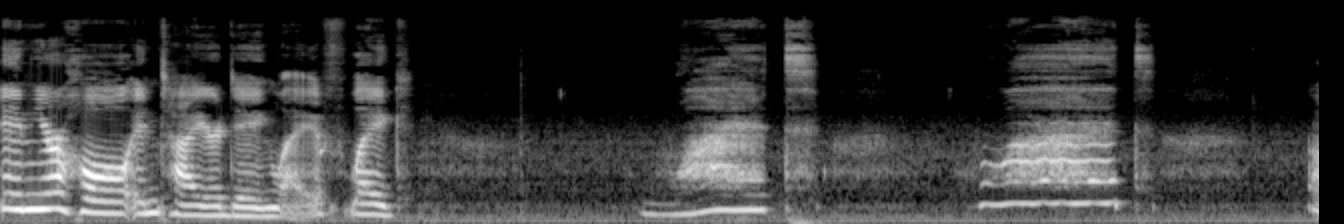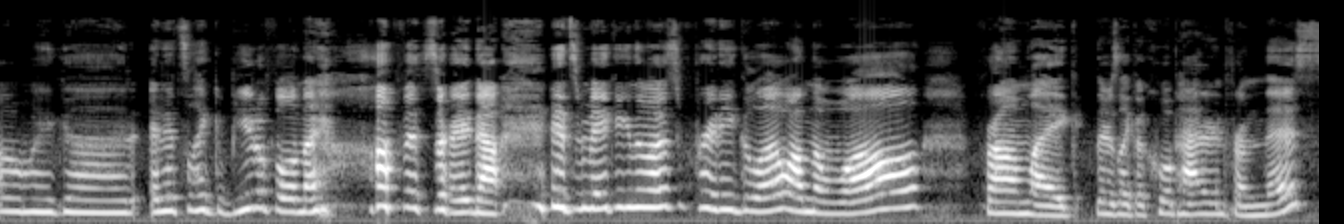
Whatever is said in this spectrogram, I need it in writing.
in your whole entire dang life. Like, what? What? Oh my god. And it's like beautiful in my office right now. It's making the most pretty glow on the wall from like, there's like a cool pattern from this,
